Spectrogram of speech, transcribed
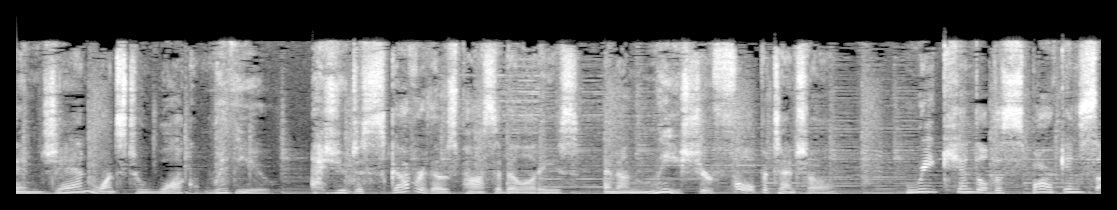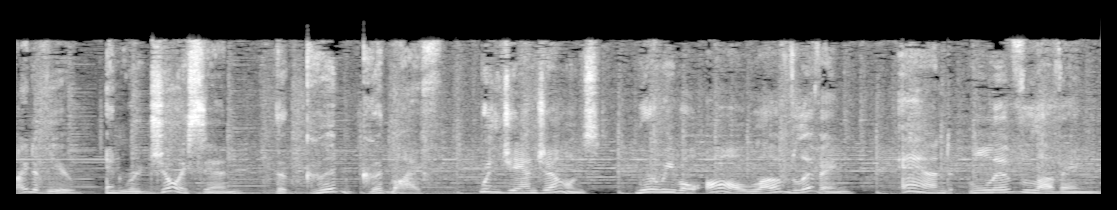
and Jan wants to walk with you as you discover those possibilities and unleash your full potential. Rekindle the spark inside of you and rejoice in the good, good life with Jan Jones, where we will all love living and live loving.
